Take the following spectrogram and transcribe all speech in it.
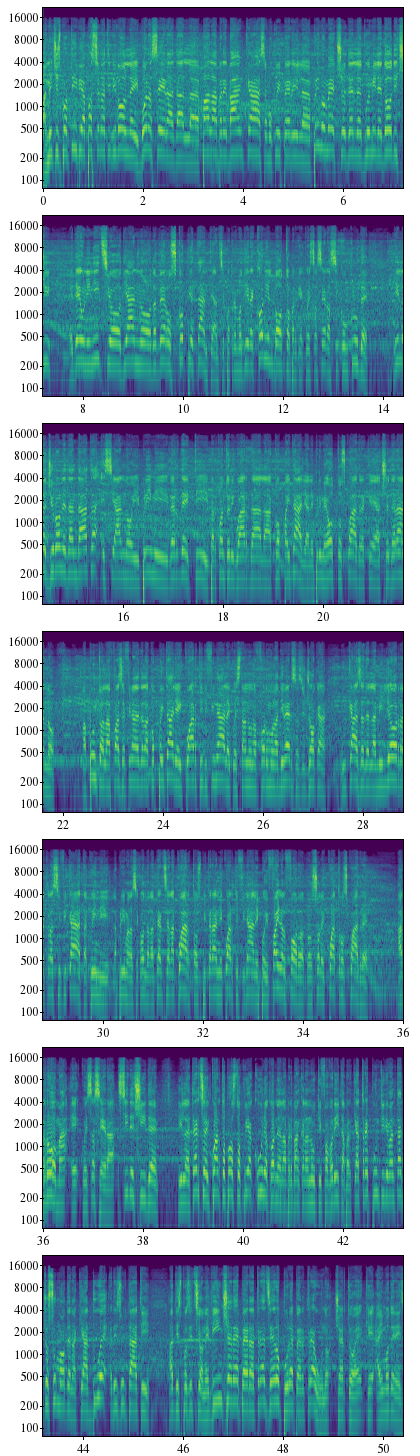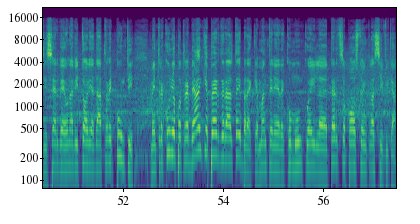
Amici sportivi appassionati di volley, buonasera dal Palabre Banca, siamo qui per il primo match del 2012 ed è un inizio di anno davvero scoppiettante, anzi potremmo dire con il botto perché questa sera si conclude il girone d'andata e si hanno i primi verdetti per quanto riguarda la Coppa Italia, le prime otto squadre che accederanno appunto alla fase finale della Coppa Italia, i quarti di finale, quest'anno una formula diversa, si gioca in casa della miglior classificata, quindi la prima, la seconda, la terza e la quarta ospiteranno i quarti finali, poi Final Four con sole quattro squadre a Roma e questa sera si decide il terzo e il quarto posto qui a Cuneo con la Brebanca Lanutti favorita perché ha tre punti di vantaggio su Modena che ha due risultati a disposizione. Vincere per 3-0 oppure per 3-1 certo è che ai modenesi serve una vittoria da tre punti mentre Cuneo potrebbe anche perdere al tie break e mantenere comunque il terzo posto in classifica.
